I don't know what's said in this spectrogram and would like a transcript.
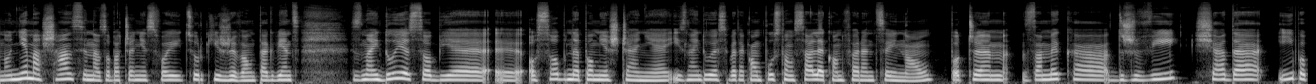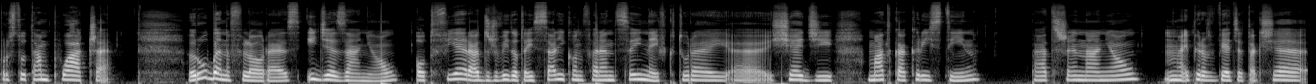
no nie ma szansy na zobaczenie swojej córki żywą, tak więc znajduje sobie y, osobne pomieszczenie i znajduje sobie taką pustą salę konferencyjną, po czym zamyka drzwi, siada i po prostu tam płacze. Ruben Flores idzie za nią, otwiera drzwi do tej sali konferencyjnej, w której e, siedzi matka Christine, patrzy na nią, Najpierw, wiecie, tak się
